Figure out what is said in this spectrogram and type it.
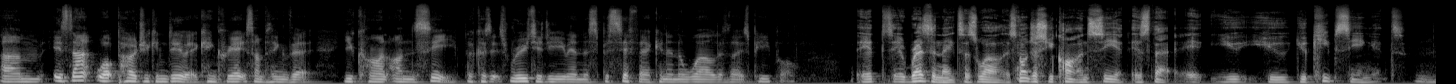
Um, is that what poetry can do? It can create something that you can't unsee because it's rooted you in the specific and in the world of those people. It it resonates as well. It's not just you can't unsee it; it's that it, you you you keep seeing it. Mm.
